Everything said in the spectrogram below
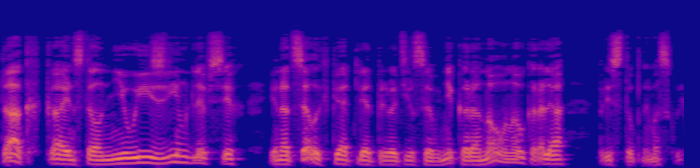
Так Каин стал неуязвим для всех и на целых пять лет превратился в некоронованного короля преступной Москвы.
